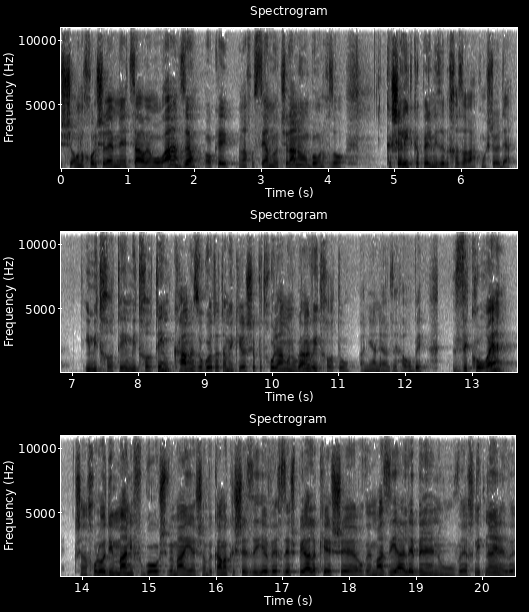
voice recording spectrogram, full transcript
שעון החול שלהם נעצר והם אמרו, אה, זהו, אוקיי, אנחנו סיימנו את שלנו, בואו נחזור. קשה להתקפל מזה בחזרה, כמו שאתה יודע. אם מתחרטים, מתחרטים. כמה זוגות אתה מכיר שפתחו למונוגמי והתחרטו? אני אענה על זה הרבה. זה קורה, כשאנחנו לא יודעים מה נפגוש ומה יהיה שם, וכמה קשה זה יהיה, ואיך זה ישפיע על הקשר, ומה זה יעלה בינינו, ואיך נתנהל, ו...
